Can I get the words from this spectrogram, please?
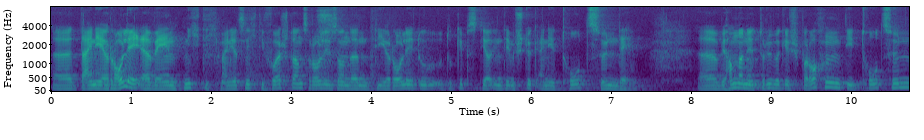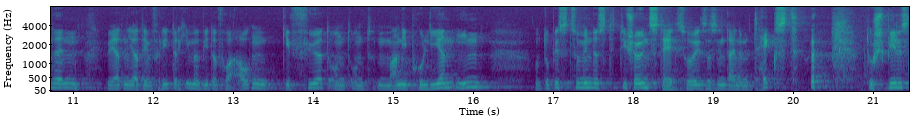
deine Rolle erwähnt, nicht, ich meine jetzt nicht die Vorstandsrolle, sondern die Rolle, du, du gibst ja in dem Stück eine Todsünde. Äh, wir haben noch nicht drüber gesprochen, die Todsünden werden ja dem Friedrich immer wieder vor Augen geführt und, und manipulieren ihn. Und du bist zumindest die Schönste, so ist es in deinem Text. Du spielst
